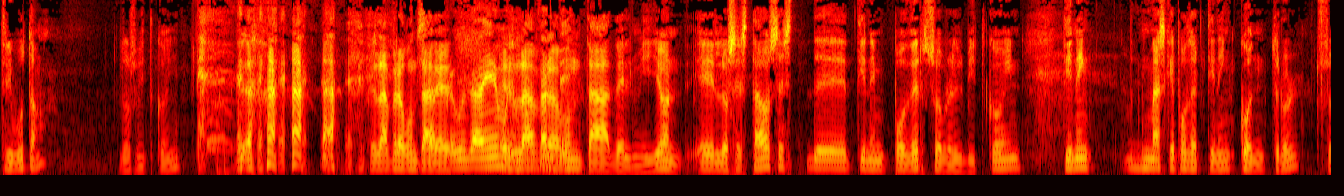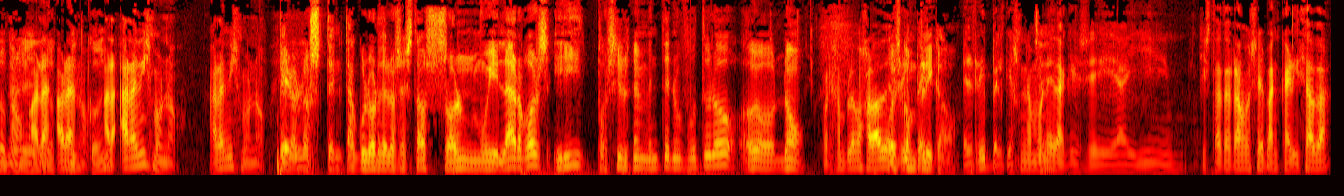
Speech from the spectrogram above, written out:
¿Tributan los bitcoins? es la pregunta, la pregunta del millón. Eh, ¿Los estados tienen poder sobre el bitcoin? ¿Tienen más que poder, tienen control sobre no, ahora, ahora No. ahora mismo no. Ahora mismo no. Pero los tentáculos de los estados son muy largos y posiblemente en un futuro no. Por ejemplo, hemos hablado del pues complicado. El Ripple, que es una moneda que, se hay, que está tratando de ser bancarizada,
